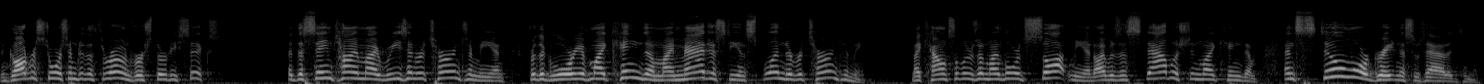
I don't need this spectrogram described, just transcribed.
And God restores him to the throne, verse 36. At the same time, my reason returned to me, and for the glory of my kingdom, my majesty and splendor returned to me. My counselors and my lords sought me, and I was established in my kingdom, and still more greatness was added to me.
